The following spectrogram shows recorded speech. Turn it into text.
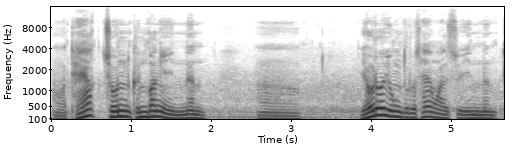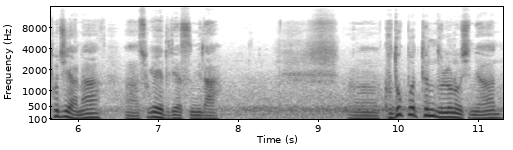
어, 대학존 근방에 있는 어, 여러 용도로 사용할 수 있는 토지 하나 어, 소개해 드렸습니다. 어, 구독 버튼 눌러 놓으시면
